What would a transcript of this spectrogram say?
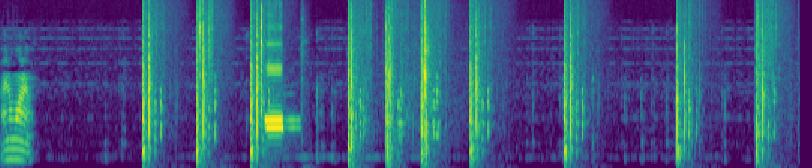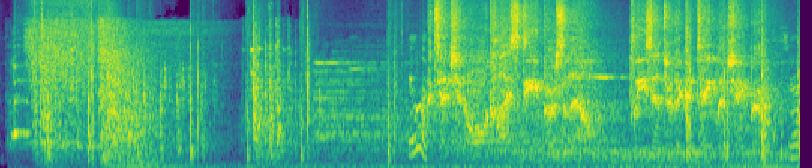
I don't want to. Hey, look. Attention all Class D personnel. Please enter the containment chamber. It.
